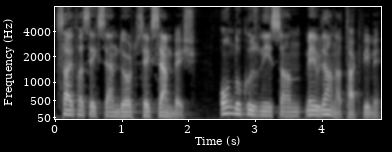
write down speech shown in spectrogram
sayfa 84-85, 19 Nisan Mevlana takvimi,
